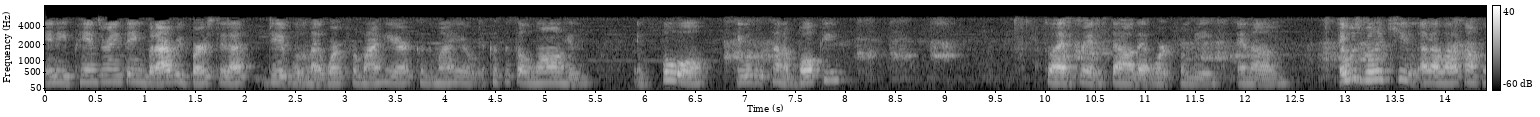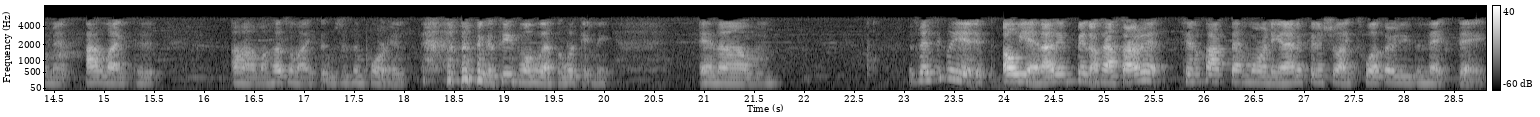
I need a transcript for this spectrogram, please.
any pins or anything, but I reversed it. I did what like work for my hair, cause my hair, cause it's so long and, and full, it was kind of bulky. So I had to create a style that worked for me. And um, it was really cute. I got a lot of compliments. I liked it. Um, my husband liked it, which is important because he's the one who has to look at me. And um, it's basically it. Oh yeah, and I didn't finish. Okay, I started at 10 o'clock that morning, and I didn't finish till like 12:30 the next day.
